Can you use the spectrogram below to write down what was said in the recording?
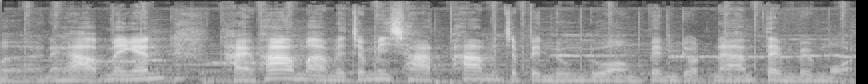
มอนะครับ ไม่งั้นถ่ายภาพมามันจะไม่ชัดภาพมันจะเป็นดวงๆ เป็นหยดน้ำเต็มไปหมด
